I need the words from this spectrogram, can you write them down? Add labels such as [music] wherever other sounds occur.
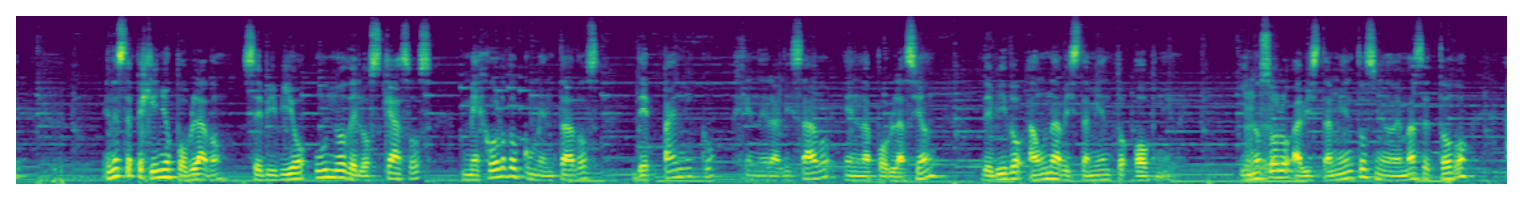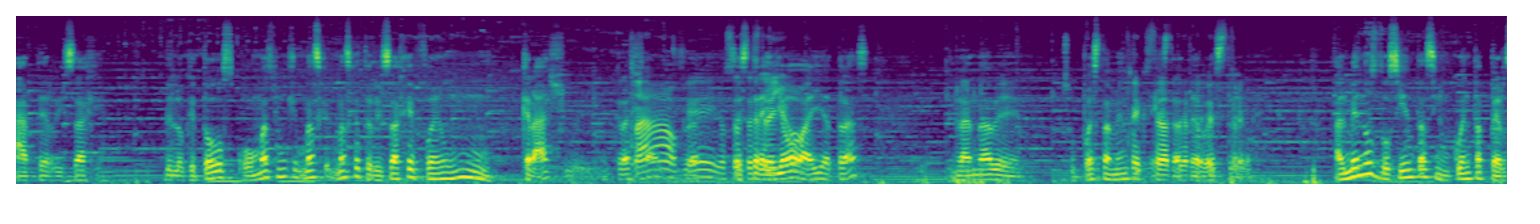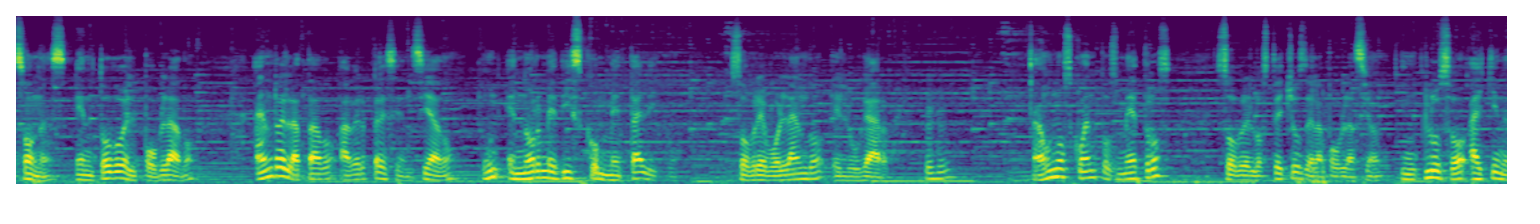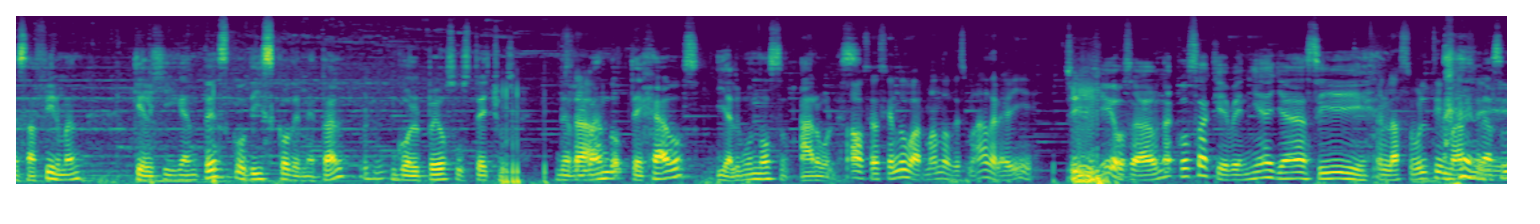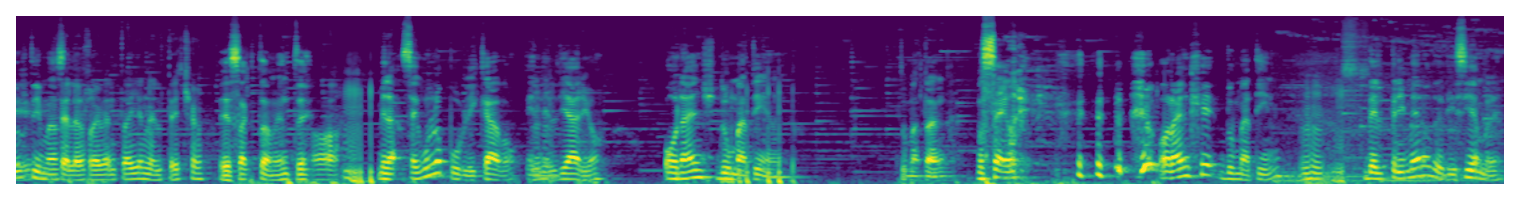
En este pequeño poblado se vivió uno de los casos mejor documentados de pánico generalizado en la población debido a un avistamiento ovni. Y no solo avistamiento, sino además de todo, aterrizaje. De lo que todos, o más bien que más que, más que aterrizaje, fue un crash, güey. Un crash. Ah, o sea, se se estrelló estrelló. ahí atrás la nave supuestamente Extraterrestre. extraterrestre. Al menos 250 personas en todo el poblado han relatado haber presenciado un enorme disco metálico sobrevolando el lugar, a unos cuantos metros sobre los techos de la población. Incluso hay quienes afirman que el gigantesco disco de metal golpeó sus techos, derribando tejados y algunos árboles. Ah, o sea, haciendo armando desmadre ahí. Sí, sí, o sea, una cosa que venía ya así. En las últimas. [laughs] En las últimas. Se les reventó ahí en el techo. Exactamente. Oh, Mira, según lo publicado en el diario Orange du Matin. Du Matin. No sé, güey. [laughs] Orange du Matin. ujú. Del primero de diciembre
